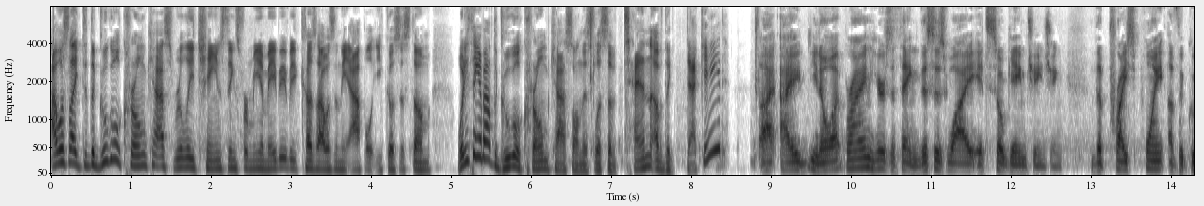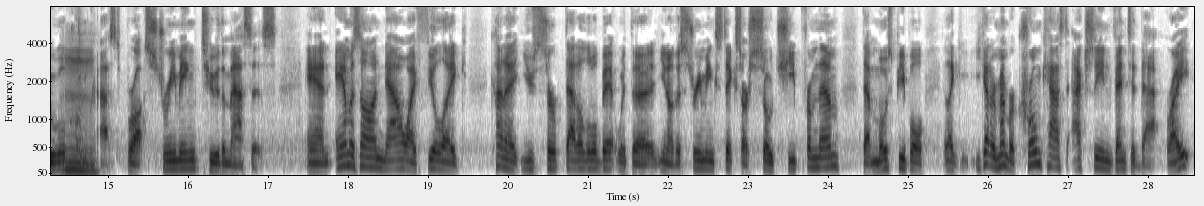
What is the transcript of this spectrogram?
I was like, did the Google Chromecast really change things for me? And maybe because I was in the Apple ecosystem. What do you think about the Google Chromecast on this list of 10 of the decade? I, I you know what, Brian? Here's the thing. This is why it's so game changing. The price point of the Google hmm. Chromecast brought streaming to the masses. And Amazon now I feel like kind of usurped that a little bit with the you know the streaming sticks are so cheap from them that most people like you got to remember Chromecast actually invented that right?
